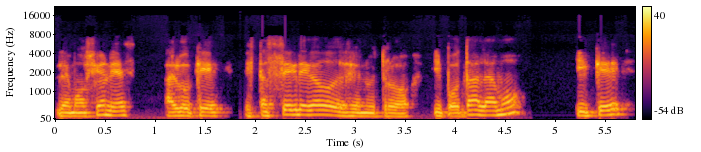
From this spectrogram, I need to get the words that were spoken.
la emoción es algo que está segregado desde nuestro hipotálamo y que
